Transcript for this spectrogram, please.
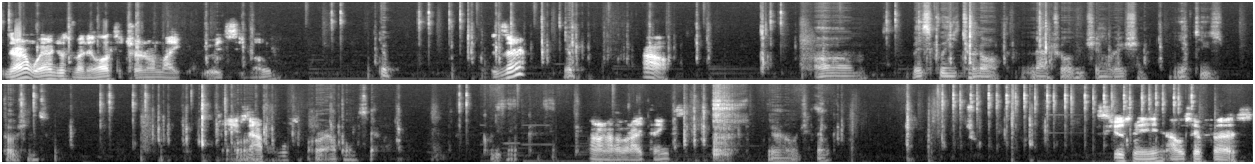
Is there a way on just vanilla to turn on like UHC mode? Yep. Is there? Yep. Oh. Um, basically you turn off natural regeneration. You have to use potions use Or- apples? or apples. Yeah. What do you think? I don't know what I think. You don't know what you think. Excuse me, I was here first.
